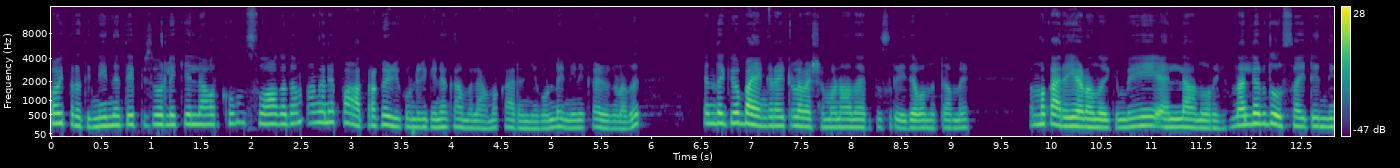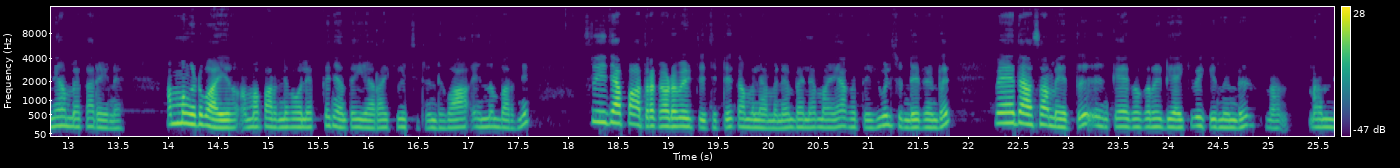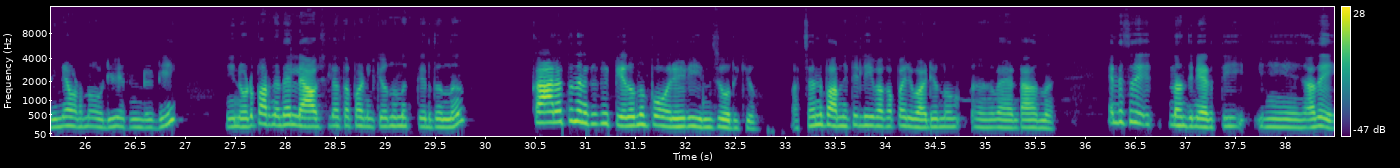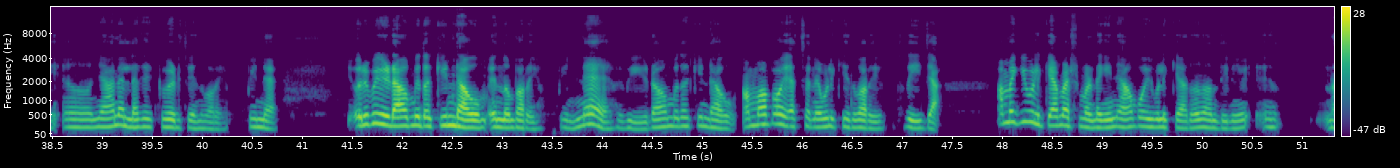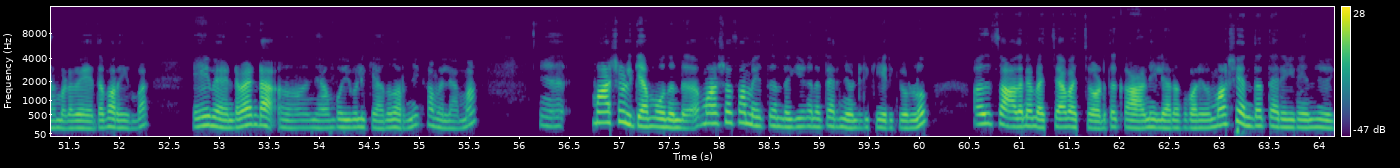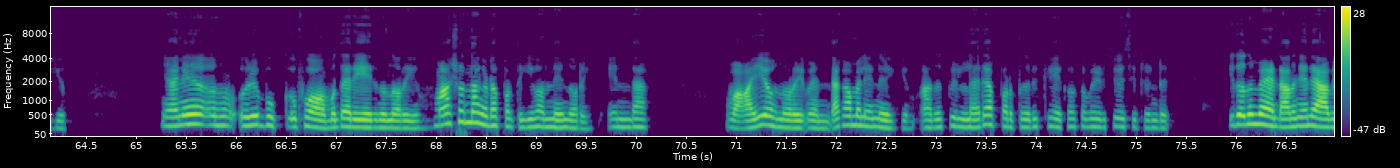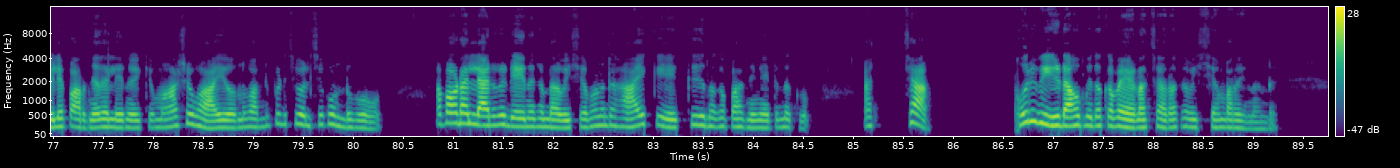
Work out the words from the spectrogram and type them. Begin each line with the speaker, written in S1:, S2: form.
S1: പവിത്രത്തിന്റെ ഇന്നത്തെ എപ്പിസോഡിലേക്ക് എല്ലാവർക്കും സ്വാഗതം. അങ്ങനെ പാത്രം കഴുകിക്കൊണ്ടിരിക്കുന്ന കമലാമ്മ കരഞ്ഞുകൊണ്ട് എന്നെ കഴുകണത് എന്തൊക്കെയോ ഭയങ്കരമായിട്ടുള്ള വിഷമമാണ്. ആ നേരത്ത് ശ്രീജ വന്നിട്ട് അമ്മ അമ്മ കരയണമെന്ന് ചോദിക്കുമ്പോൾ ഏ എന്ന് പറയും. നല്ലൊരു ദിവസമായിട്ട് എന്തിനാ അമ്മ കരയണേ? അമ്മ ഇങ്ങോട്ട് വായോ? അമ്മ പറഞ്ഞ പോലെയൊക്കെ ഞാൻ തയ്യാറാക്കി വെച്ചിട്ടുണ്ട്. വാ എന്നും പറഞ്ഞ് ശ്രീജ ആ പാത്രമൊക്കെ അവിടെ മേടിച്ച് വെച്ചിട്ട് കമലാമ്മനെ ബലമായി അകത്തേക്ക് വിളിച്ചിട്ടുണ്ടായിട്ടുണ്ട്. വേദ ആ സമയത്ത് കേക്കൊക്കെ റെഡിയാക്കി വെക്കുന്നുണ്ട്. നന്ദിനി അവിടെ നിന്ന് ഓടി വരുന്നുണ്ട്. നിന്നോട് പറഞ്ഞതല്ല ആവശ്യമില്ലാത്ത പണിക്കൊന്നും നിൽക്കരുതെന്ന് കാലത്ത് നിനക്ക് കിട്ടിയതൊന്നും പോരേടി എന്ന് ചോദിക്കും. അച്ഛൻ പറഞ്ഞിട്ടില്ല ഈ വക പരിപാടിയൊന്നും വേണ്ടെന്ന്. എന്റെ ശ്രീ നന്ദിനി അടുത്തി അതെ ഞാനല്ല കേക്ക് മേടിച്ചതെന്ന് പറയും. പിന്നെ ഒരു വീടാകുമ്പോൾ ഇതൊക്കെ ഉണ്ടാവും എന്നും പറയും. പിന്നെ വീടാകുമ്പോൾ ഇതൊക്കെ ഉണ്ടാവും അമ്മ പോയി അച്ഛനെ വിളിക്കുമെന്ന് പറയും ശ്രീജ. അമ്മയ്ക്ക് വിളിക്കാൻ വിഷമമുണ്ടെങ്കിൽ ഞാൻ പോയി വിളിക്കാമെന്ന് നന്ദിനി നമ്മുടെ വേദ പറയുമ്പോൾ ഏയ് വേണ്ട വേണ്ട. ഞാൻ പോയി വിളിക്കാമെന്ന് പറഞ്ഞ് കമലമ്മ മാഷ വിളിക്കാൻ പോകുന്നുണ്ട്. ആ മാഷ സമയത്ത് എന്തൊക്കെയോ ഇങ്ങനെ തിരഞ്ഞുകൊണ്ടിരിക്കുകയായിരിക്കുള്ളൂ അത് സാധനം വെച്ചാൽ വെച്ചോടത്ത് കാണില്ല എന്നൊക്കെ പറയുമ്പോൾ മാഷ എന്താ തിരയുന്നതെന്ന് ചോദിക്കും. ഞാൻ ഒരു ബുക്ക് ഫോം തിരയായിരുന്നു എന്ന് പറയും. മാഷ ഒന്ന് അങ്ങോട്ട് അപ്പുറത്തേക്ക് വന്നേന്ന് പറയും. എന്താ? വായോ? എന്ന് പറയും. എന്താ കമലെന്ന് ചോദിക്കും. അത് പിള്ളേരെ അപ്പുറത്ത് ഒരു കേക്കൊക്കെ മേടിച്ച് വെച്ചിട്ടുണ്ട്. ഇതൊന്നും വേണ്ടാന്ന് ഞാൻ രാവിലെ പറഞ്ഞതല്ലേ എന്ന് ചോദിക്കും. മാഷ് വായോ? എന്ന് പറഞ്ഞ് പിടിച്ച് വലിച്ച് കൊണ്ടുപോകും. അപ്പോൾ അവിടെ എല്ലാവരും റെഡി ആയി നിൽക്കുന്നുണ്ടാവും. വിഷയം വന്നിട്ട് ഹായ് കേക്ക് എന്നൊക്കെ പറഞ്ഞു കഴിഞ്ഞിട്ട് നിൽക്കും അച്ഛാ ഒരു വീടാവും ഇതൊക്കെ വേണച്ചാ എന്നൊക്കെ വിഷയം പറയുന്നുണ്ട്.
